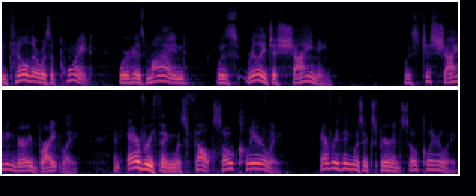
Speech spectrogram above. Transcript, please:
Until there was a point where his mind was really just shining was just shining very brightly. And everything was felt so clearly. Everything was experienced so clearly.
